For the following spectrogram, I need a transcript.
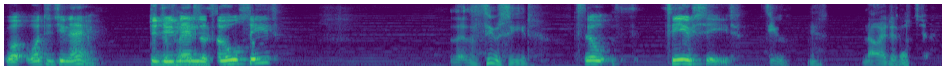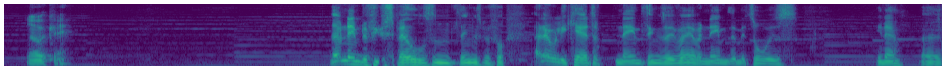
What What did you name? Did you name the. Thule seed? The, the Thew seed. Thule Thew seed. Thew. Yes. No, I didn't. Gotcha. Okay. I've named a few spells and things before. I don't really care to name things. If I ever name them, it's always, you know, uh,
